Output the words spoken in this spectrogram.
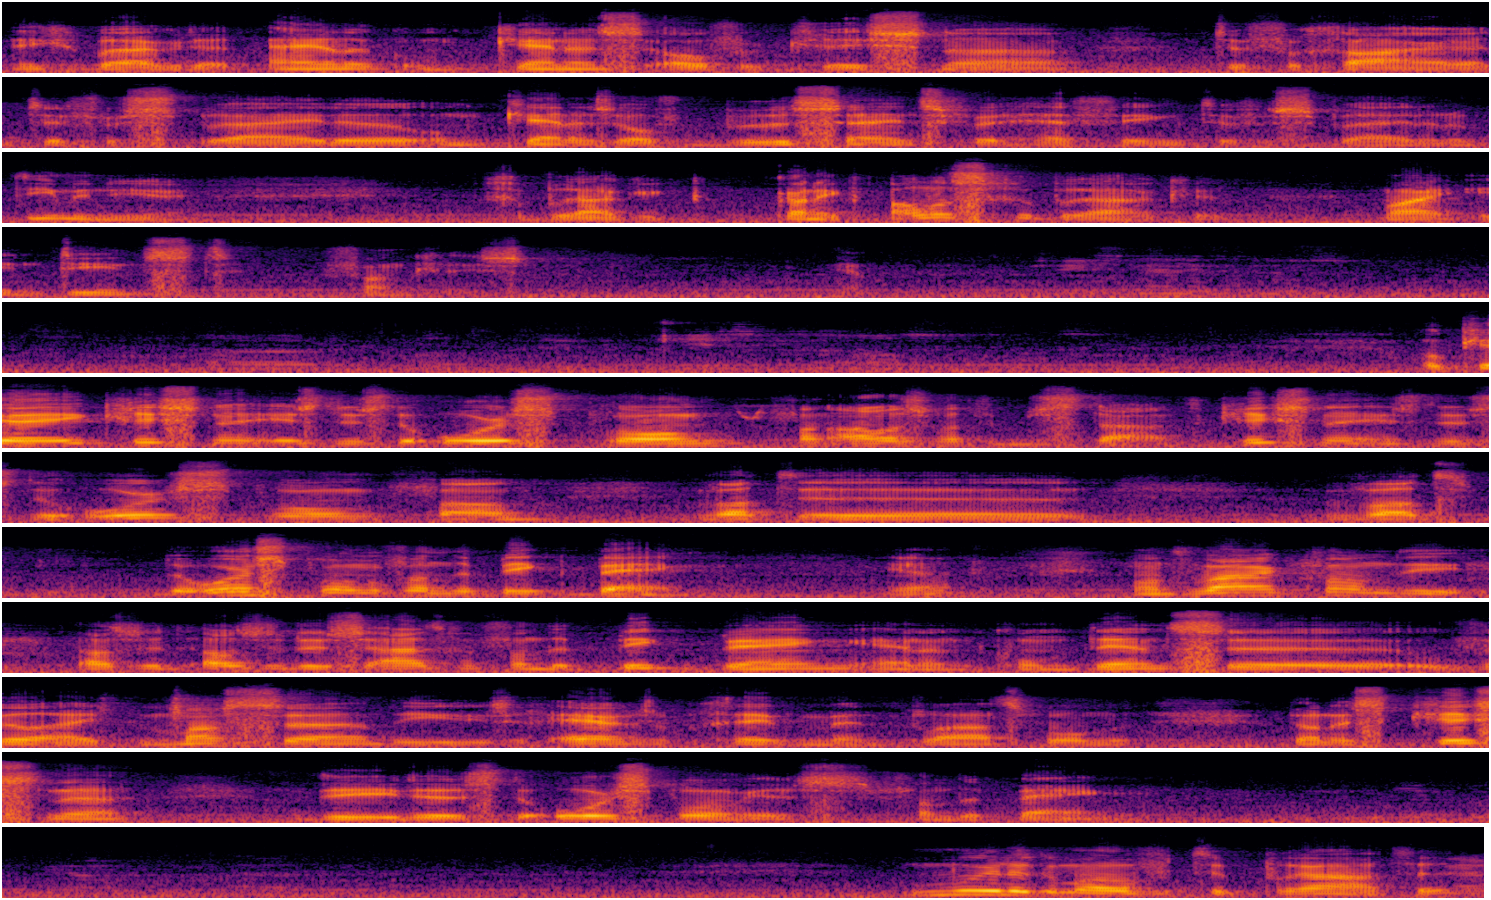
Ik gebruik het uiteindelijk om kennis over Krishna te vergaren, te verspreiden, om kennis over bewustzijnsverheffing te verspreiden. En op die manier gebruik ik, kan ik alles gebruiken, maar in dienst van als Oké, Krishna is dus de oorsprong van alles wat er bestaat. Krishna is dus de oorsprong van wat, uh, wat de oorsprong van de Big Bang. Ja? Want waar kwam die, als we, als we dus uitgaan van de Big Bang en een condense hoeveelheid massa die zich ergens op een gegeven moment plaatsvonden, dan is Krishna die dus de oorsprong is van de Bang. Moeilijk om over te praten.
